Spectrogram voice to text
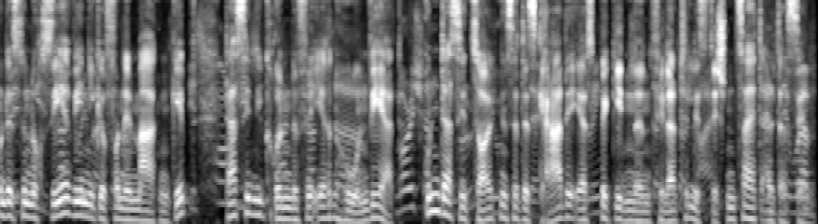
und es nur noch sehr wenige von den Marken gibt, das sind die Gründe für ihren hohen Wert. Und dass sie Zeugnisse des gerade erst beginnenden philatelistischen Zeitalters sind.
